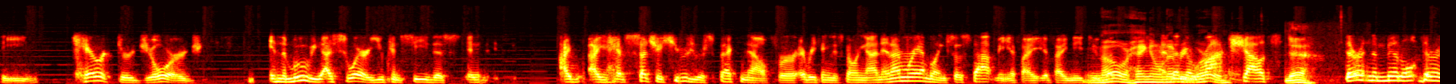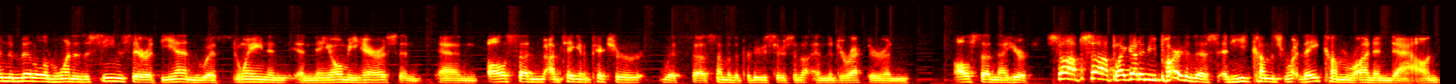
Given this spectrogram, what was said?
the character George in the movie. I swear you can see this. It, I, I have such a huge respect now for everything that's going on, and I'm rambling, so stop me if I if I need to. No, we're hanging on and every then the word. Rock shouts, Yeah. they're in the middle they're in the middle of one of the scenes there at the end with Dwayne and, and Naomie Harris and and all of a sudden I'm taking a picture with uh, some of the producers and, and the director and all of a sudden I hear stop stop I got to be part of this and he comes they come running down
